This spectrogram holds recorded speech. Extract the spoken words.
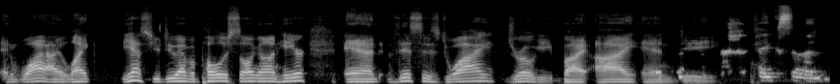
and why i like yes you do have a polish song on here and this is dwy drogi by ind excellent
